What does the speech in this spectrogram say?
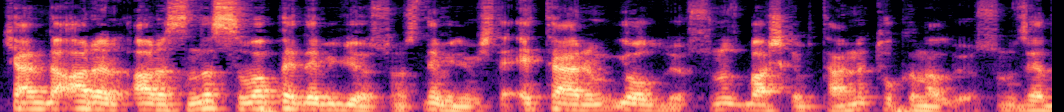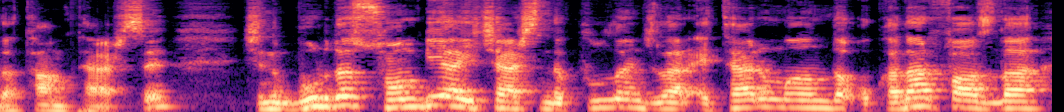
kendi ar- arasında swap edebiliyorsunuz. Ne bileyim işte Ethereum yolluyorsunuz. Başka bir tane token alıyorsunuz ya da tam tersi. Şimdi burada son bir ay içerisinde kullanıcılar Ethereum ağında o kadar fazla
